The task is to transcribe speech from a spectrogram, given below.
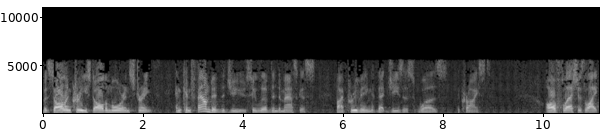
But Saul increased all the more in strength and confounded the Jews who lived in Damascus by proving that Jesus was the Christ. All flesh is like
